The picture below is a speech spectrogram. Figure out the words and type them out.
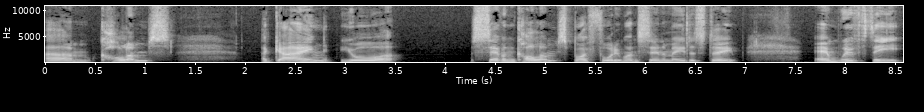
um, columns. Again, your seven columns by 41 centimetres deep. And with the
